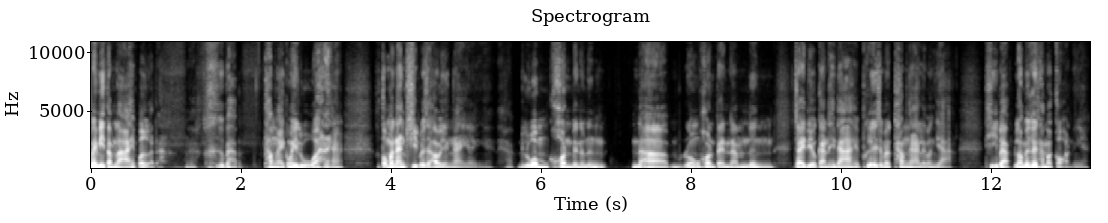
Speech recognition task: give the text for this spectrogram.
ไม่มีตำราให้เปิด อะคือแบบทำไงก็ไม่รู้นะฮะต้องมานั่งคิดว่าจะเอาอยัางไงอะไรอย่างเงี้ยนะครับรวมคนเป็นน้ำหนึ่งรวมคนเป็นน้ำหนึ่งใจเดียวกันให้ได้ เพื่อที่จะมาทำงานอะไรบางอย่าง ที่แบบเราไม่เคยทำมาก่อนเนี่ย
